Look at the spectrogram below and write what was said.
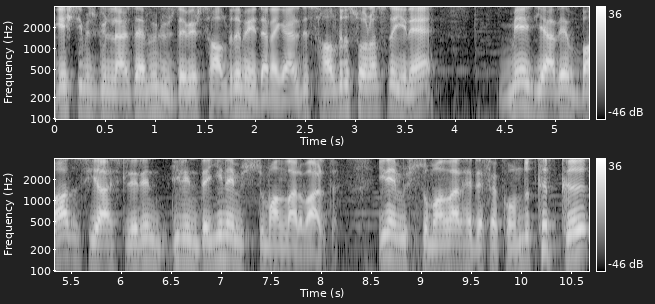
geçtiğimiz günlerde Mülüz'de bir saldırı meydana geldi. Saldırı sonrası da yine medya ve bazı siyasilerin dilinde yine Müslümanlar vardı. Yine Müslümanlar hedefe kondu. Tıpkı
